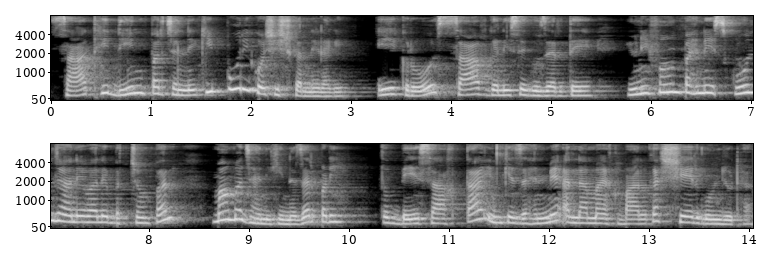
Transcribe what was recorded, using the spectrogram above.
ساتھ ہی دین پر چلنے کی پوری کوشش کرنے لگے۔ ایک روز صاف گلی سے گزرتے یونیفارم پہنے اسکول جانے والے بچوں پر ماما جانی کی نظر پڑی۔ تو بے ساختہ ان کے ذہن میں علامہ اقبال کا شعر گونج اٹھا۔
